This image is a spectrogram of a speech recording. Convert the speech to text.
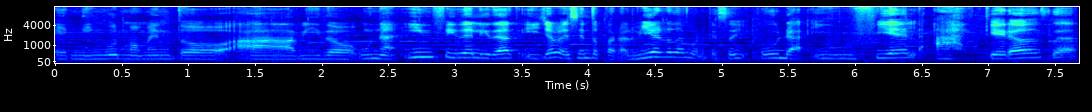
en ningún momento ha habido una infidelidad y yo me siento para el mierda porque soy una infiel asquerosa.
